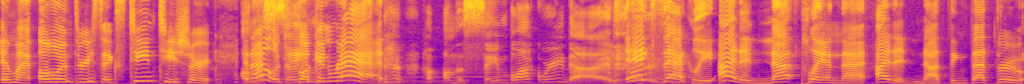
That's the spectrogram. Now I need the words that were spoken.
and my Owen 316 t-shirt, and I looked same- fucking rad. On the same block where he died. exactly. I did not plan that. I did not think that through.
